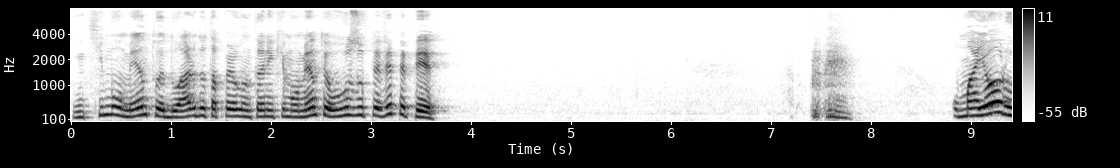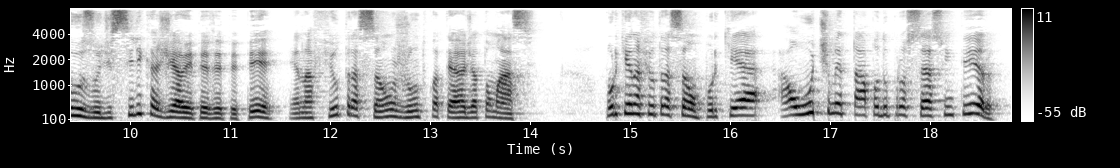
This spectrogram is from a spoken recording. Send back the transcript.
Em que momento, o Eduardo está perguntando, em que momento eu uso o PVPP? O maior uso de sílica gel e PVPP é na filtração junto com a terra de atomácia. Por que na filtração? Porque é a última etapa do processo inteiro.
